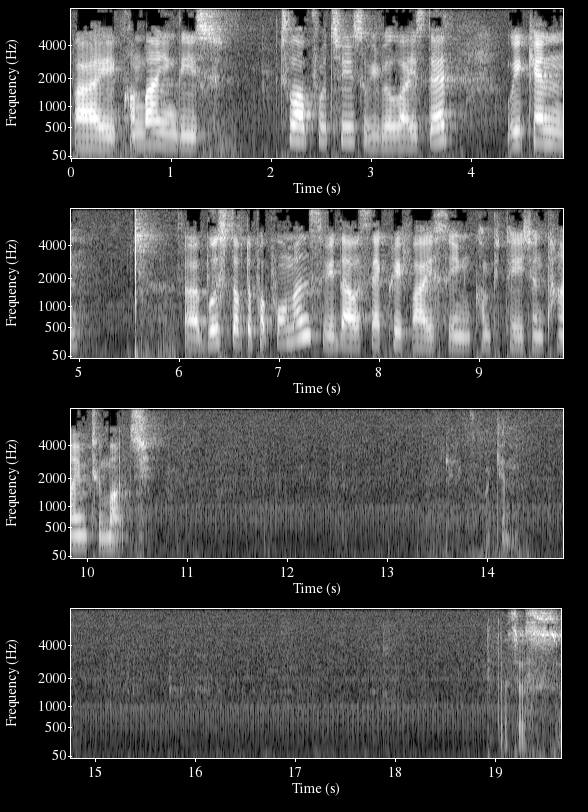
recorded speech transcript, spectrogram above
by combining these two approaches, we realize that we can uh, boost of the performance without sacrificing computation time too much. Let's just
